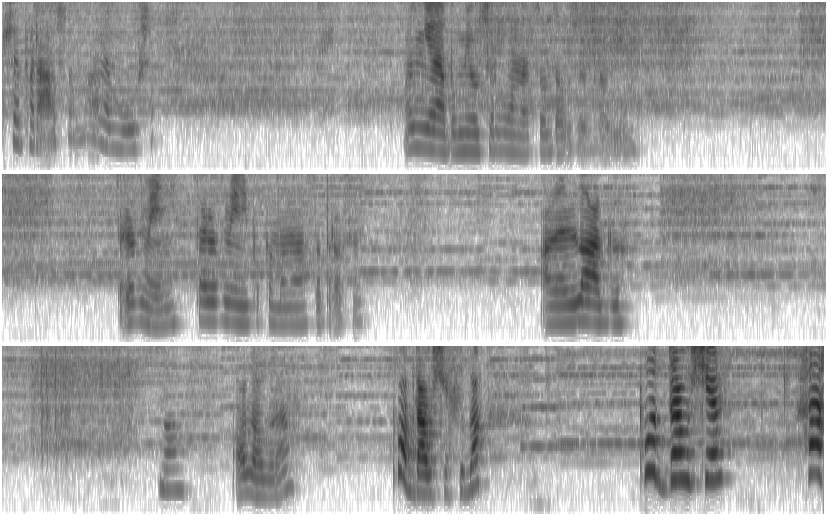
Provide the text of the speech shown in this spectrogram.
Przepraszam, ale muszę. O nie, bo miał czerwone, co dobrze zrobiłem. Teraz zmieni. Teraz zmieni Pokémon na 100%. Ale lag. O dobra. Poddał się chyba. Poddał się. Ha!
